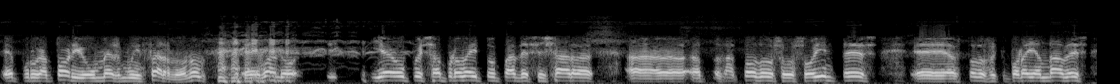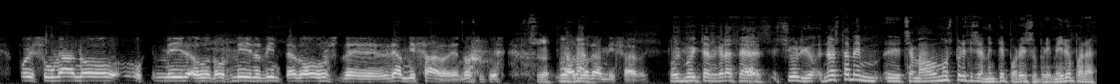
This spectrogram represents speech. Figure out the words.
é purgatorio ou mesmo inferno, non? eh, bueno, e eu pois aproveito para desexar a, a, a todos os ointes, eh, a todos os que por aí andades, pois un ano mil, o 2022 de, de amizade, non? Sí. ano de amizade. Pois moitas grazas, Xulio. Nós tamén eh, chamábamos precisamente por eso, primeiro para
